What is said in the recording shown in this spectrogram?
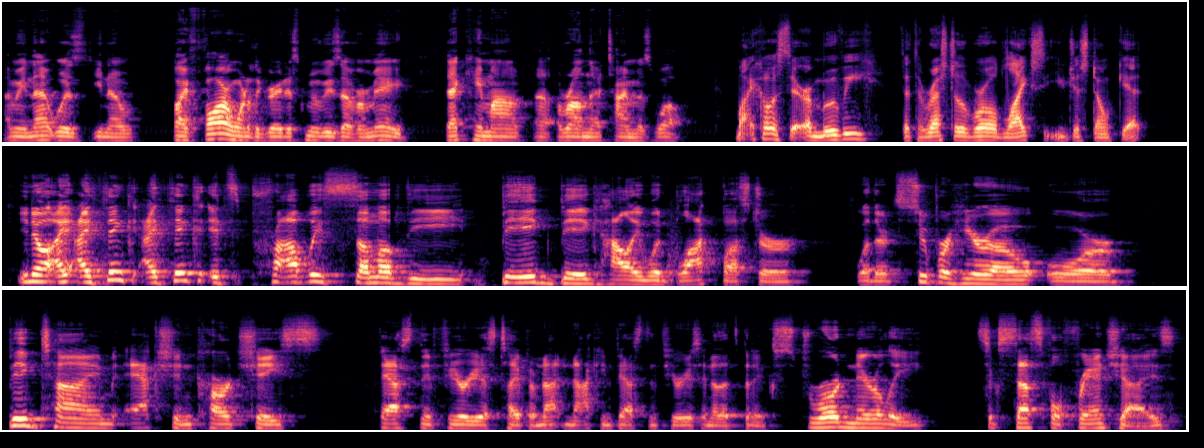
I mean, that was you know by far one of the greatest movies ever made. That came out uh, around that time as well. Michael, is there a movie that the rest of the world likes that you just don't get? You know, I, I think I think it's probably some of the big, big Hollywood blockbuster whether it's superhero or big time action car chase, Fast and Furious type. I'm not knocking Fast and Furious. I know that's been an extraordinarily successful franchise,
